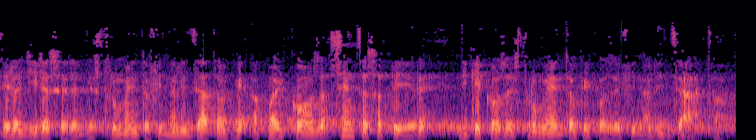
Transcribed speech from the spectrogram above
e l'agire sarebbe strumento finalizzato a qualcosa senza sapere di che cosa è strumento o che cosa è finalizzato.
